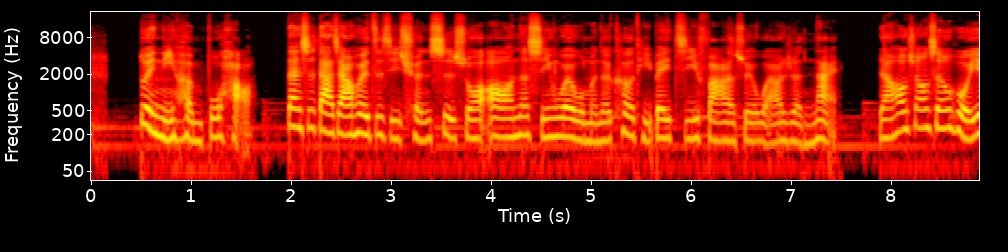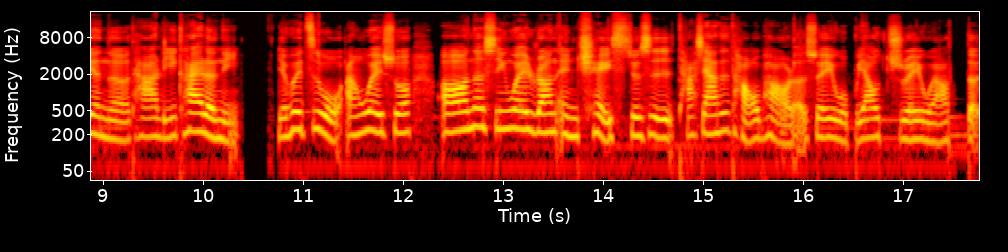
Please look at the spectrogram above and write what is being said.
对你很不好。但是大家会自己诠释说，哦，那是因为我们的课题被激发了，所以我要忍耐。然后双生火焰呢，他离开了你，也会自我安慰说，哦，那是因为 run and chase，就是他现在是逃跑了，所以我不要追，我要等。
